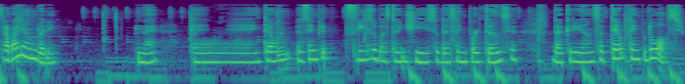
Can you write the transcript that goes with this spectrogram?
trabalhando ali, né? É, então, eu sempre friso bastante isso, dessa importância da criança ter o tempo do ócio.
